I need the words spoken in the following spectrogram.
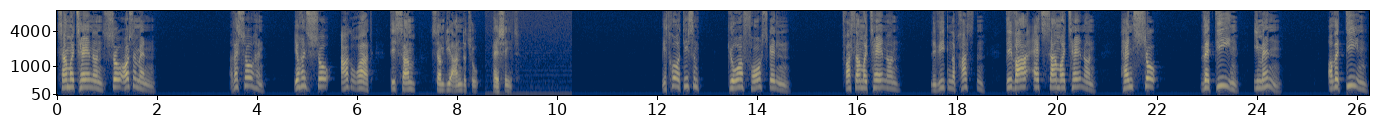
Samaritaneren så også manden. Og hvad så han? Jo, han så akkurat det samme, som de andre to havde set. Jeg tror, at det, som gjorde forskellen fra samaritaneren, levitten og præsten, det var, at samaritaneren, han så værdien i manden. Og værdien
